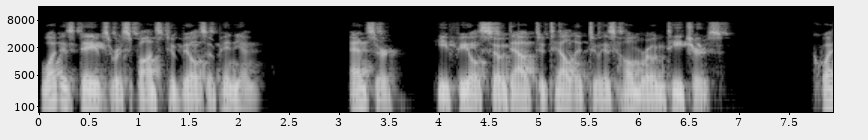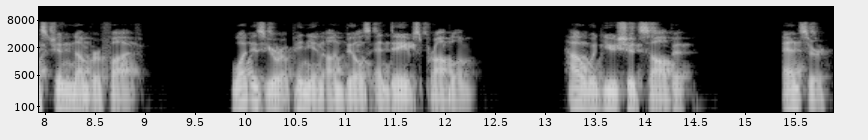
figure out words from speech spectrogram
What is Dave's response to Bill's opinion? Answer, he feels so doubt to tell it to his homeroom teachers. Question number 5. What is your opinion on Bill's and Dave's problem? How would you should solve it? Answer,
